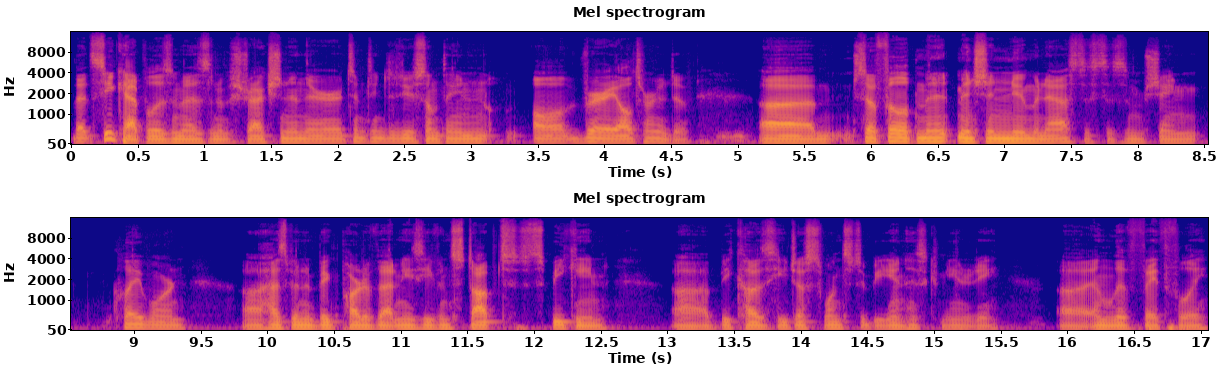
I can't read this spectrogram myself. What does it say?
that see capitalism as an abstraction, and they're attempting to do something all, very alternative. Um, so Philip men- mentioned new monasticism. Shane Claiborne uh, has been a big part of that, and he's even stopped speaking uh, because he just wants to be in his community uh, and live faithfully.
